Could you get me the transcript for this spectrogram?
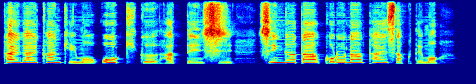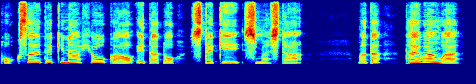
対外関係も大きく発展し、新型コロナ対策でも国際的な評価を得たと指摘しました。また、台湾は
